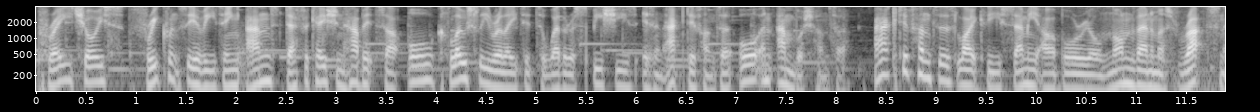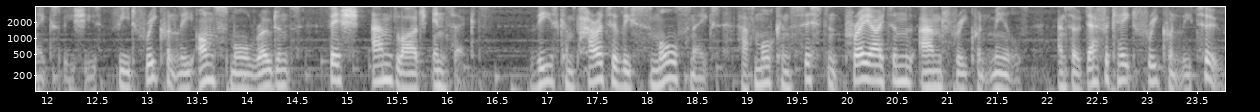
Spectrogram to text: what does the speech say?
Prey choice, frequency of eating, and defecation habits are all closely related to whether a species is an active hunter or an ambush hunter. Active hunters like the semi-arboreal non-venomous rat snake species feed frequently on small rodents, fish and large insects. These comparatively small snakes have more consistent prey items and frequent meals, and so defecate frequently too,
